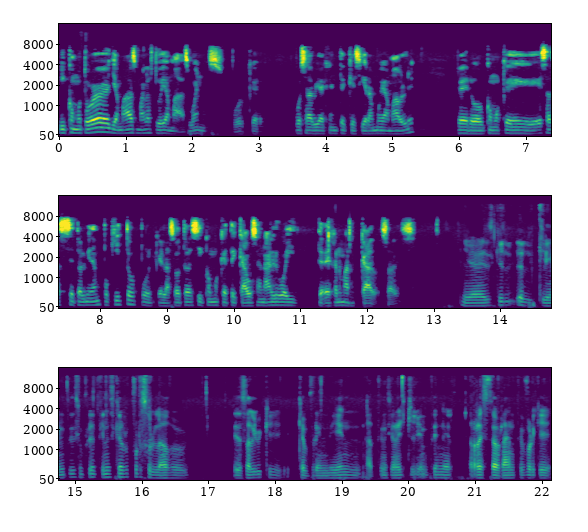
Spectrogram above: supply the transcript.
Y como tuve llamadas malas, tuve llamadas buenas. Porque pues había gente que sí era muy amable. Pero como que esas se te olvidan un poquito porque las otras sí como que te causan algo y te dejan marcado, ¿sabes? Ya, yeah, es que el, el, cliente siempre tienes que ver por su lado es algo que, que aprendí en atención al cliente en el restaurante porque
